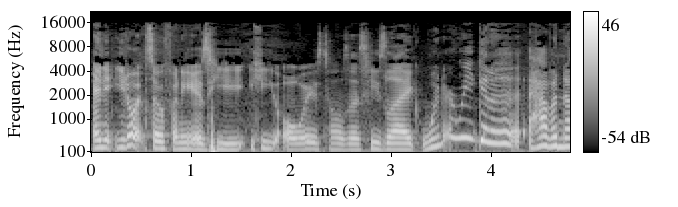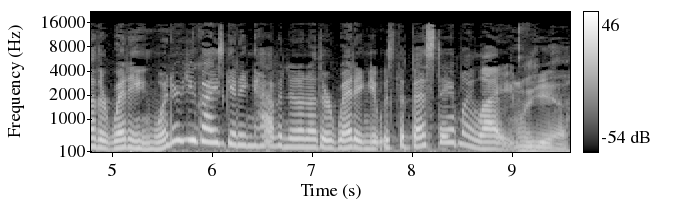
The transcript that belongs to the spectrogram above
and it, you know what's so funny is he he always tells us he's like, when are we gonna have another wedding? When are you guys getting having another wedding? It was the best day of my life. Yeah.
